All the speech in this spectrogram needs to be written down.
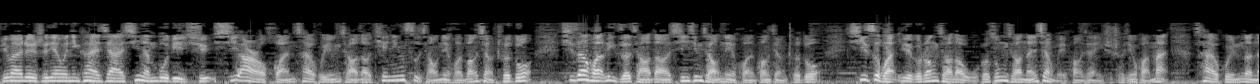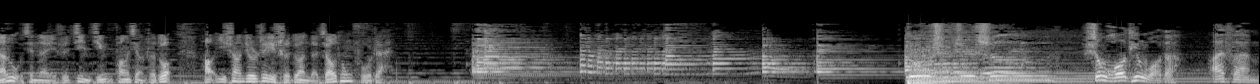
另外，这个时间为您看一下西南部地区西二环蔡慧营桥到天宁寺桥内环方向车多。西三环立泽桥到新兴桥内环方向车多，西四环岳各庄桥到五棵松桥南向北方向也是车行缓慢。蔡慧营的南路现在也是进京方向车多。好，以上就是这一时段的交通服务站。都市之声，生活听我的 FM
